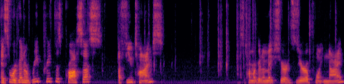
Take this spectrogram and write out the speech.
and so we're going to repeat this process a few times. This time we're going to make sure it's 0.9.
